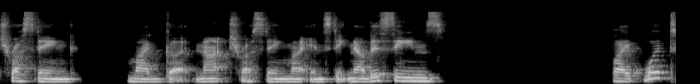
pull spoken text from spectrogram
trusting my gut, not trusting my instinct. Now, this seems like what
